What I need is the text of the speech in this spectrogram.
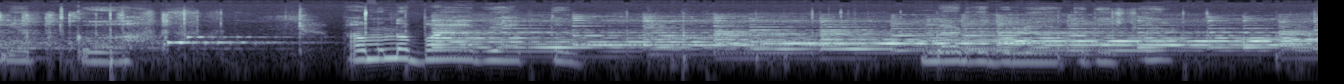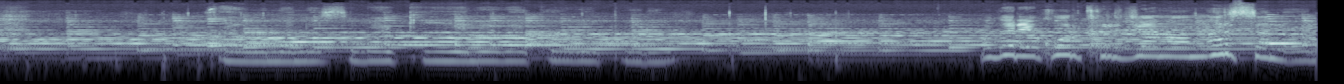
let go. Ben bunu bayağı bir yaptım. Nerede biliyor arkadaşlar? Sen bunu nasıl belki yeni rekor yaparım. Aga rekor kıracağını anlarsan öl.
